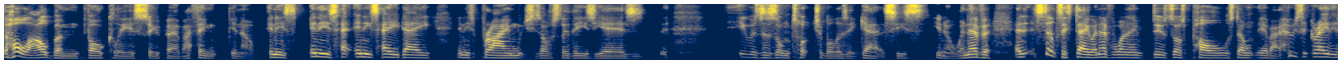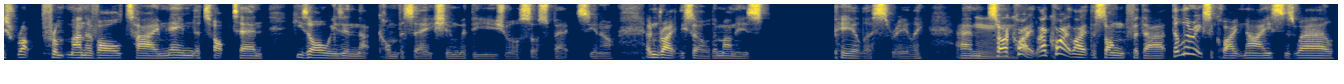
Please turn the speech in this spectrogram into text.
the whole album vocally is superb. I think you know in his in his in his heyday, in his prime, which is obviously these years. He was as untouchable as it gets. He's, you know, whenever, and still to this day, whenever one does those polls, don't they, about who's the greatest rock frontman of all time, name the top 10, he's always in that conversation with the usual suspects, you know, and rightly so. The man is peerless, really. Um, mm. So I hmm. quite I quite like the song for that. The lyrics are quite nice as well.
